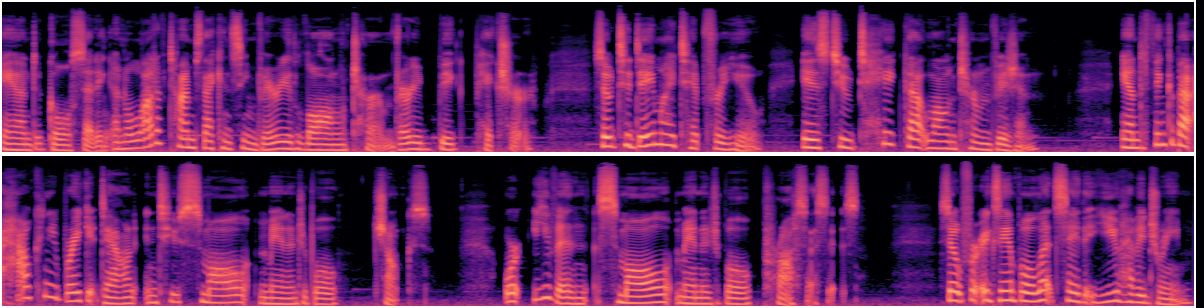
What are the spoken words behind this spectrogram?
and goal setting, and a lot of times that can seem very long term, very big picture. So, today, my tip for you is to take that long term vision and think about how can you break it down into small, manageable chunks or even small, manageable processes. So, for example, let's say that you have a dream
